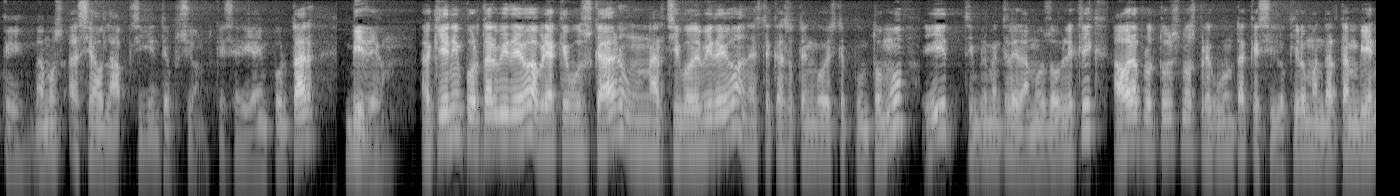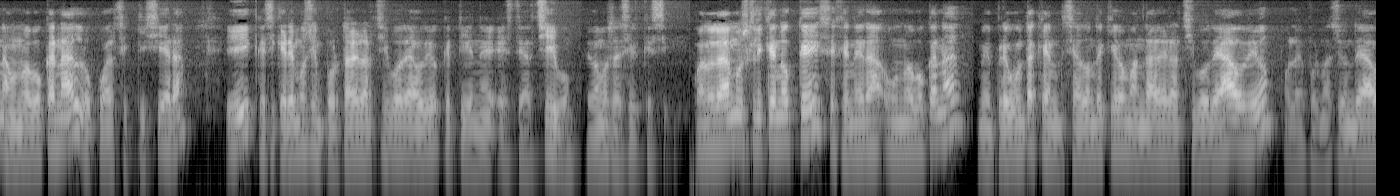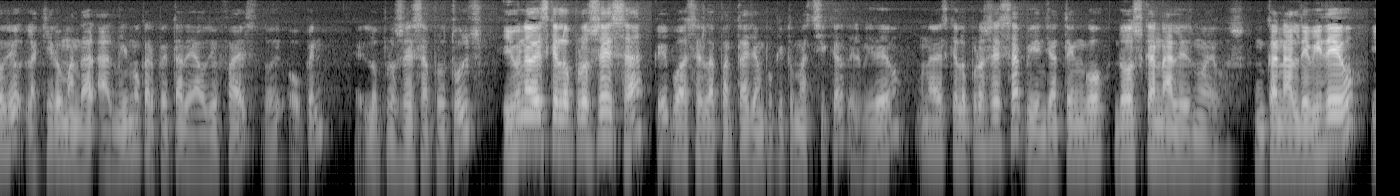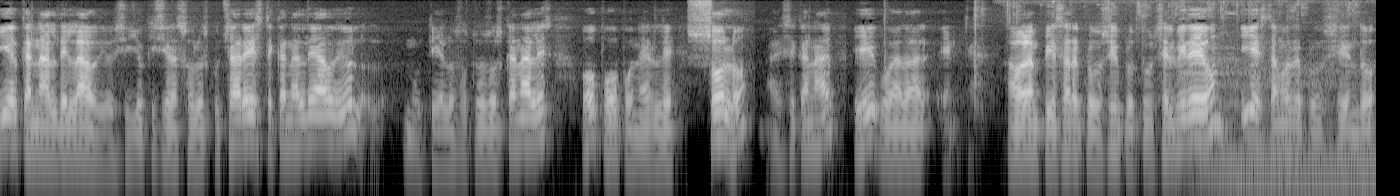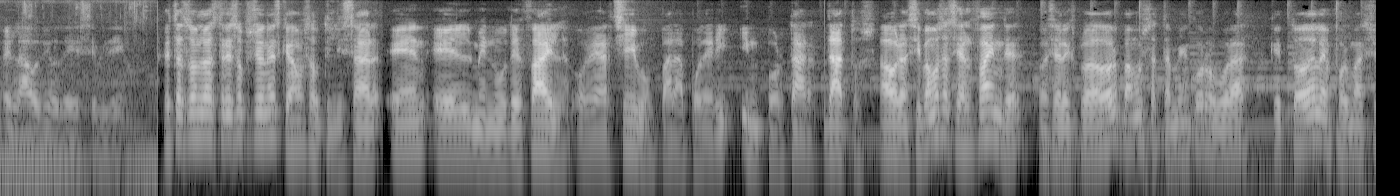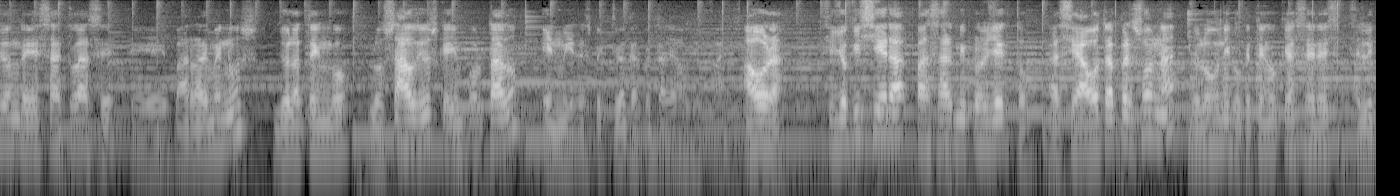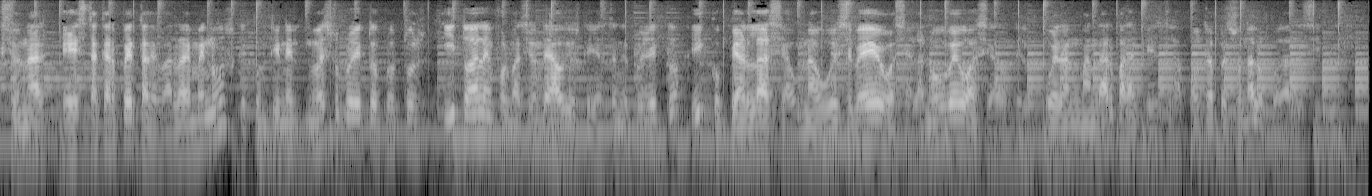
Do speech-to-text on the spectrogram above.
Ok, vamos hacia la siguiente opción, que sería importar video. Aquí en importar video habría que buscar un archivo de video, en este caso tengo este punto .move y simplemente le damos doble clic. Ahora Pro Tools nos pregunta que si lo quiero mandar también a un nuevo canal, lo cual si quisiera, y que si queremos importar el archivo de audio que tiene este archivo. Le vamos a decir que sí. Cuando le damos clic en OK se genera un nuevo canal. Me pregunta que hacia dónde quiero mandar el archivo de audio o la información de audio. La quiero mandar al mismo carpeta de audio files. Doy Open lo procesa Pro Tools y una vez que lo procesa, voy a hacer la pantalla un poquito más chica del video, una vez que lo procesa, bien ya tengo dos canales nuevos, un canal de video y el canal del audio, si yo quisiera solo escuchar este canal de audio, muteé los otros dos canales o puedo ponerle solo a ese canal y voy a dar enter. Ahora empieza a reproducir Pro Tools el video y estamos reproduciendo el audio de ese video. Estas son las tres opciones que vamos a utilizar en el menú de file o de archivo para poder importar datos. Ahora, si vamos hacia el Finder o hacia el explorador, vamos a también corroborar que toda la información de esa clase de barra de menús, yo la tengo los audios que he importado en mi respectiva carpeta de audio. Ahora, si yo quisiera pasar mi proyecto hacia otra persona, yo lo único que tengo que hacer es seleccionar esta carpeta de barra de menús que contiene nuestro proyecto de Pro Tools y toda la información de audios que ya está en el proyecto y copiarla hacia una USB o hacia la nube o hacia donde lo puedan mandar para que la otra persona lo pueda recibir.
